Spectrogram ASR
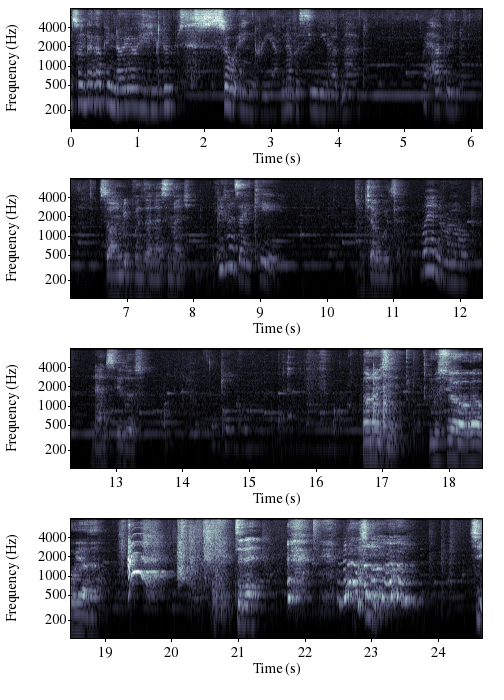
So ndakapinda yo, he looked so angry. I've never seen you that mad. What happened? so andibvunza nhasi manje Because I care. chakudza When, Ronald? nhasi izvozvo Okay, cool. onochi musiwo wakauya ka tine chi? Chi?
